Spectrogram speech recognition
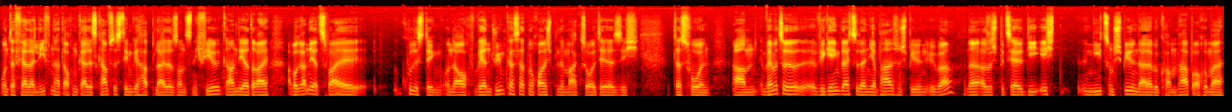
unter ferner Liefen, hat auch ein geiles Kampfsystem gehabt, leider sonst nicht viel, Grandia 3. Aber Grandia 2 cooles Ding. Und auch wer einen Dreamcast hat und Rollenspiele mag, sollte er sich das holen. Ähm, wenn wir, zu, wir gehen gleich zu deinen japanischen Spielen über, ne? also speziell die ich nie zum Spielen leider bekommen habe, auch immer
